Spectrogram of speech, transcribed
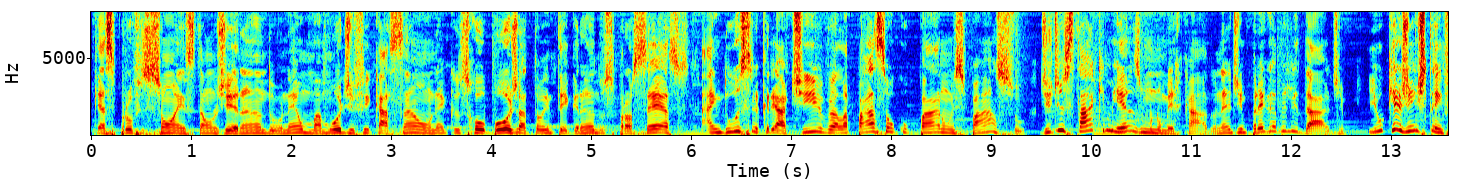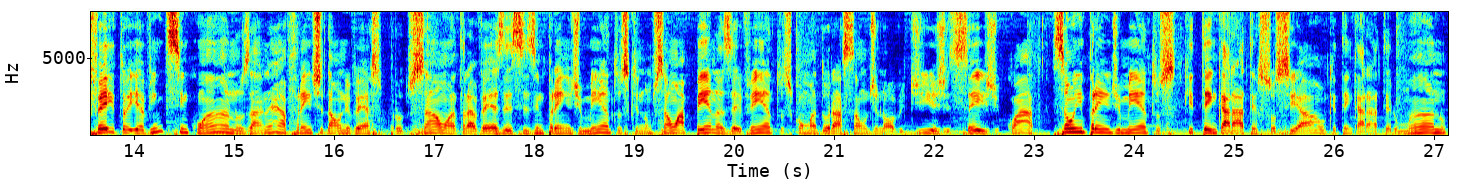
que as profissões estão gerando, né, uma modificação, né, que os robôs já estão integrando os processos, a indústria criativa ela passa a ocupar um espaço de destaque mesmo no mercado, né, de empregabilidade. E o que a gente tem feito aí há 25 anos, né, à frente da Universo Produção, através desses empreendimentos que não são apenas eventos com uma duração de nove dias, de seis, de quatro, são empreendimentos que têm caráter social, que têm caráter humano,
